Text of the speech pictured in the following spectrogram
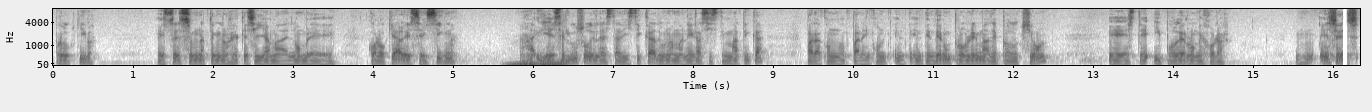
productiva. Esta es una tecnología que se llama, el nombre coloquial es Seis Sigma y es el uso de la estadística de una manera sistemática para, para entender un problema de producción este, y poderlo mejorar. Eso es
